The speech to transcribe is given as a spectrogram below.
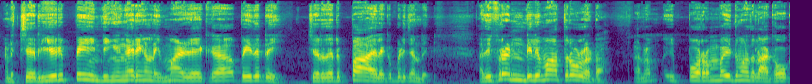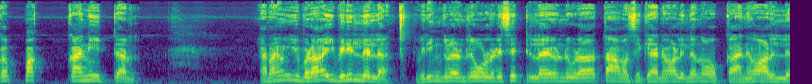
അവിടെ ചെറിയൊരു പെയിന്റിങ്ങും കാര്യങ്ങളും ഈ മഴയൊക്കെ പെയ്തിട്ടേ ചെറുതായിട്ട് പായലൊക്കെ പിടിച്ചിട്ടുണ്ട്. അത് ഈ ഫ്രണ്ടിൽ മാത്രമേ ഉള്ളൂ കേട്ടോ കാരണം ഈ പുറം ഇത് മാത്രമല്ല അകമൊക്കെ പക്ക നീറ്റാണ് കാരണം ഇവിടെ ഇവരില്ലല്ലോ. ഇവർ ഇംഗ്ലണ്ടിൽ ഓൾറെഡി സെറ്റിൽ ആയതുകൊണ്ട് ഇവിടെ താമസിക്കാനും ആളില്ല നോക്കാനും ആളില്ല.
